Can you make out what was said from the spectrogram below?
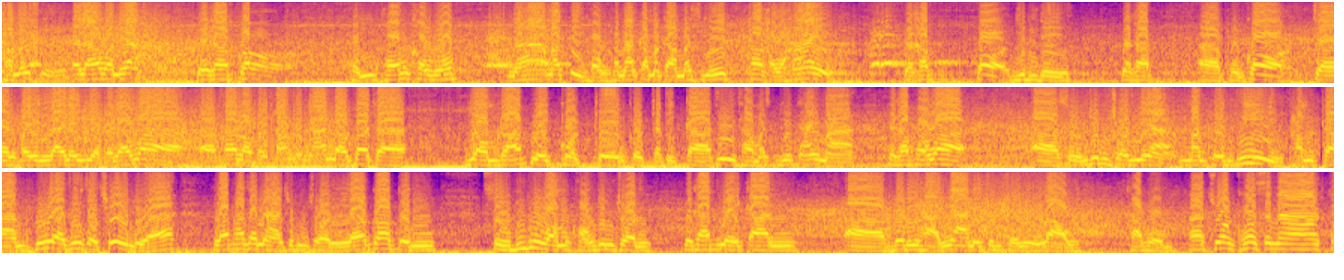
ทำหนังสือไปแล้ววันเนี้ยนะครับก็ผมพร้อมเคารพนะฮะมติของคณะกรรมการมัสยิดถ้าเขาให้นะครับก็ยินดีนะครับอ่าผมก็แจ้งไปรายละเอียดไปแล้วว่าอ่าถ้าเราไปตั้งตรงนั้นเราก็จะ ยอมรับในกฎเกณฑ์กฎกติกาที่ทางมัสยิดให้มานะครับ เพราะว่าอ่าศูนย์ชุมชนเนี่ยมันเป็นที่ทำการเพื่อที่จะช่วยเหลือและพัฒนาชุมชน แล้วก็เป็นศูนย์รวมของชุมชนนะครับในการอ่าบริหารงานในชุมชนของเราครับผมอ่าช่วงโฆษณาโฆ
